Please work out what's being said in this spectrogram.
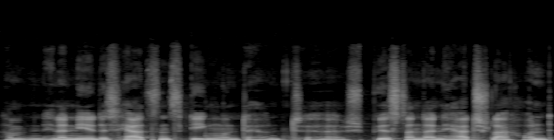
am, in der Nähe des Herzens liegen und, und äh, spürst dann deinen Herzschlag und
